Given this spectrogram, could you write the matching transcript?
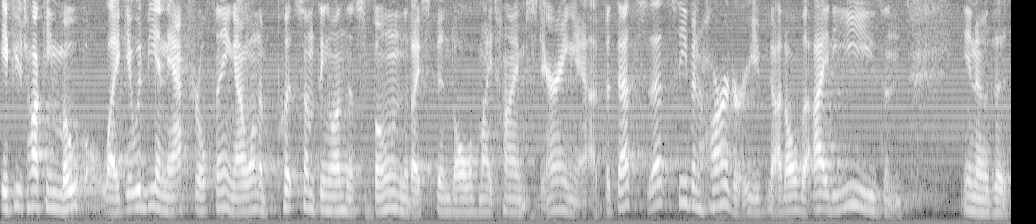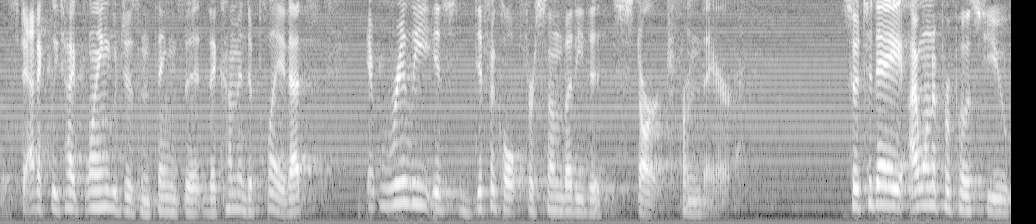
if you're talking mobile, like it would be a natural thing. I want to put something on this phone that I spend all of my time staring at, but that's, that's even harder. You've got all the IDEs and you know, the statically typed languages and things that, that come into play. That's, it really is difficult for somebody to start from there. So today, I want to propose to you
